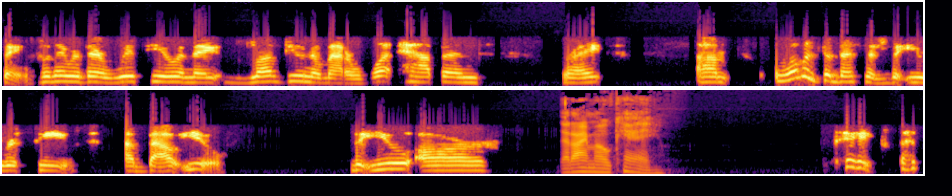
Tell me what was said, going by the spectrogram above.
things, when they were there with you and they loved you no matter what happened, right? Um, what was the message that you received about you? That you are, That I'm okay. thanks, that's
